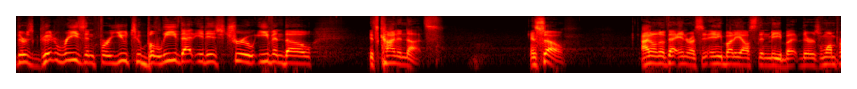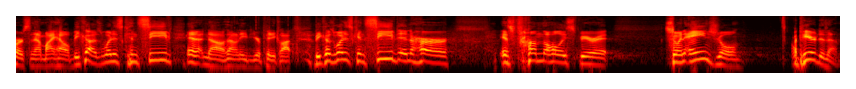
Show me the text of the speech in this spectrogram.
there's good reason for you to believe that it is true, even though it's kind of nuts. And so, I don't know if that interested anybody else than me, but there's one person that might help. Because what is conceived, in, no, I don't need your pity clap. Because what is conceived in her is from the Holy Spirit. So an angel appeared to them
